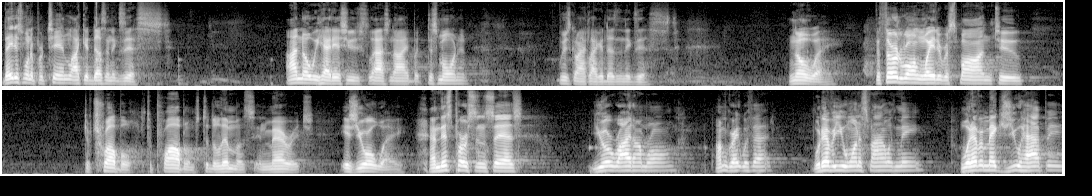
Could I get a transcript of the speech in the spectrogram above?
they just want to pretend like it doesn't exist. I know we had issues last night, but this morning, we're just going to act like it doesn't exist. No way. The third wrong way to respond to, to trouble, to problems, to dilemmas in marriage is your way. And this person says, You're right, I'm wrong. I'm great with that. Whatever you want is fine with me. Whatever makes you happy.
